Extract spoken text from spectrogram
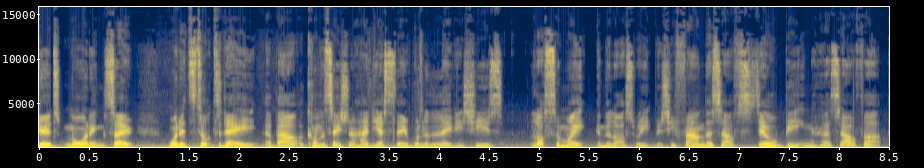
Good morning. So, wanted to talk today about a conversation I had yesterday with one of the ladies. She's lost some weight in the last week, but she found herself still beating herself up,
